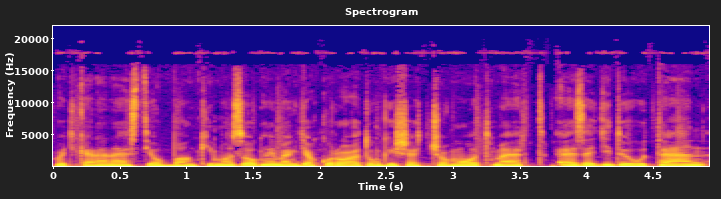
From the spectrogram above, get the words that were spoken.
hogy kellene ezt jobban kimozogni, meg gyakoroltunk is egy csomót, mert ez egy idő után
